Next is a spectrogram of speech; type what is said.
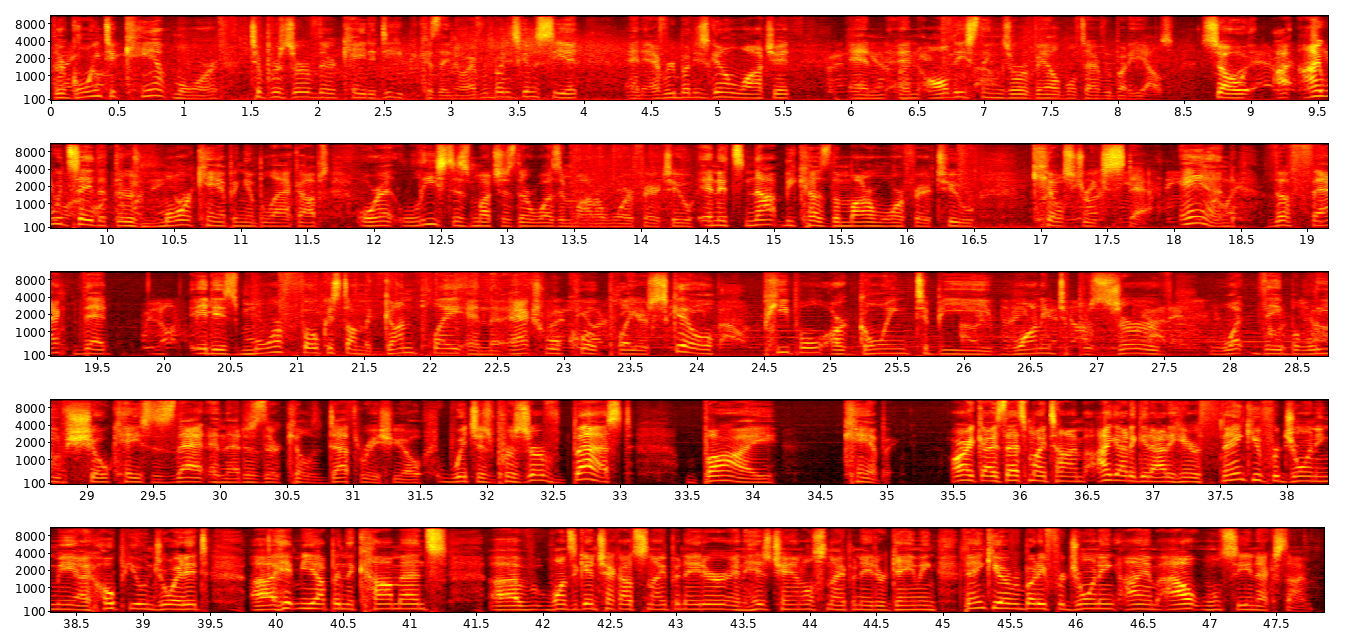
they're going to camp more to preserve their K to D because they know everybody's going to see it and everybody's going to watch it and and all these things are available to everybody else. So I, I, would say that there's more camping in Black Ops, or at least as much as there was in Modern Warfare 2, and it's not because the Modern Warfare 2 kill streak stat and the fact that it is more focused on the gunplay and the actual quote player skill, people are going to be wanting to preserve what they believe showcases that, and that is their kill to death ratio, which is preserved best by camping. All right, guys, that's my time. I got to get out of here. Thank you for joining me. I hope you enjoyed it. Uh, hit me up in the comments. Uh, once again, check out Snipinator and his channel, Snipinator Gaming. Thank you, everybody, for joining. I am out. We'll see you next time.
